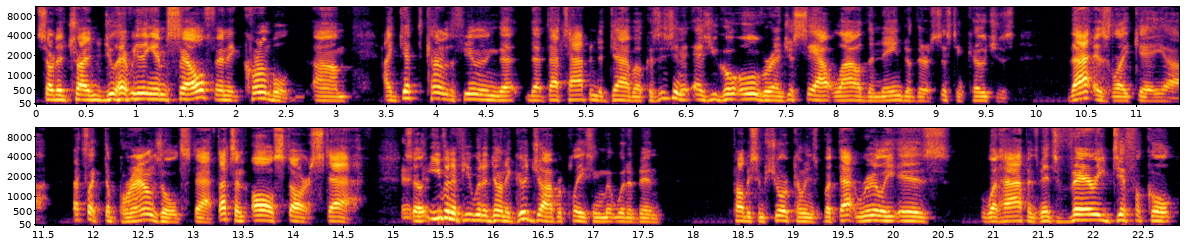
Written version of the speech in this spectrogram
started trying to do everything himself and it crumbled um, i get kind of the feeling that, that that's happened to dabo because isn't it as you go over and just say out loud the names of their assistant coaches that is like a uh, that's like the browns old staff. That's an all-star staff. So even if he would have done a good job replacing him it would have been probably some shortcomings but that really is what happens. It's very difficult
